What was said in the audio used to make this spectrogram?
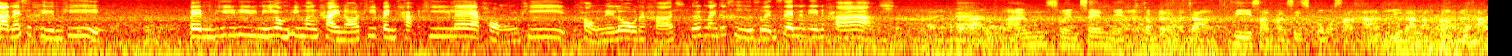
ร้านไอศครีมที่เป็นที่ที่นิยมที่เมืองไทยเนาะที่เป็นค่ะที่แรกของที่ของในโลกนะคะก็นั่นก็คือสเวนเซนนั่นเองค่ะ ร้านร้านสเวนเซนเนี่ยกำเนิดมาจากที่ซานฟรานซิสโกสาขาที่อยู่ด้านหลังเรานะครับ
